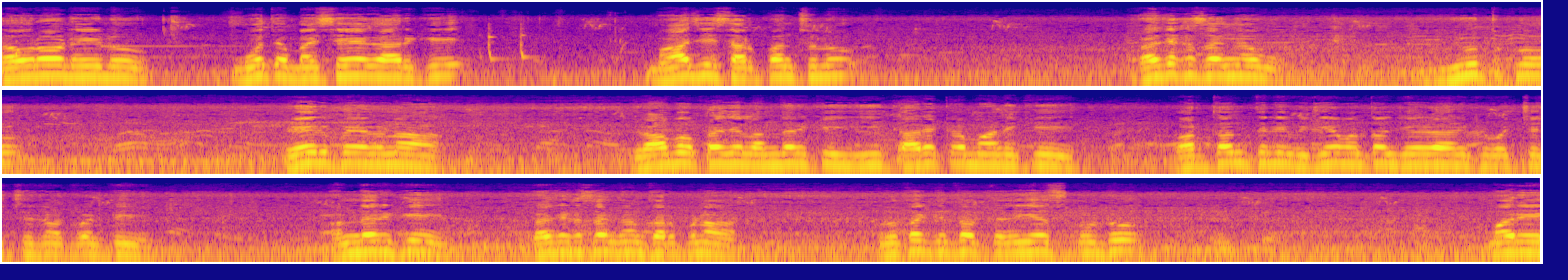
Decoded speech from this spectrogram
గౌరవనీయులు మూత మసయ్య గారికి మాజీ సర్పంచులు రజక సంఘం యూత్కు పేరు పేరున గ్రామ ప్రజలందరికీ ఈ కార్యక్రమానికి వర్ధంతిని విజయవంతం చేయడానికి వచ్చేసినటువంటి అందరికీ రజక సంఘం తరపున కృతజ్ఞతలు తెలియజేసుకుంటూ మరి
